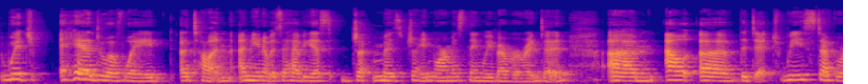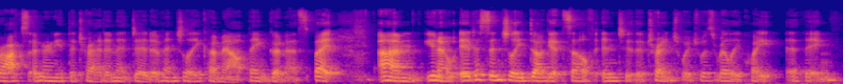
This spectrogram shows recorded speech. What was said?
which had to have weighed a ton. I mean, it was the heaviest, most ginormous thing we've ever rented um, out of the ditch. We stuck rocks underneath the tread and it did eventually come out, thank goodness. But, um, you know, it essentially dug itself into the trench, which was really quite a thing.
